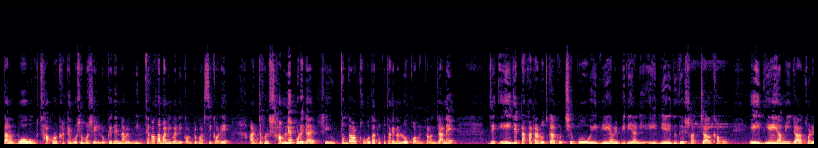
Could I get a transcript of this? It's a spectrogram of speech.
তার বউ ছাপর খাটে বসে বসে লোকেদের নামে মিথ্যে কথা বানিয়ে বানিয়ে কন্ট্রোভার্সি করে, আর যখন সামনে পড়ে যায়, সেই উত্তর দেওয়ার ক্ষমতাটুকু থাকে না নো কমেন্ট কারণ জানে যে এই যে টাকাটা রোজগার করছে বউ, এই দিয়েই আমি বিরিয়ানি, এই দিয়েই দুধের সার চাল খাব। এই দিয়েই আমি যা ঘরে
